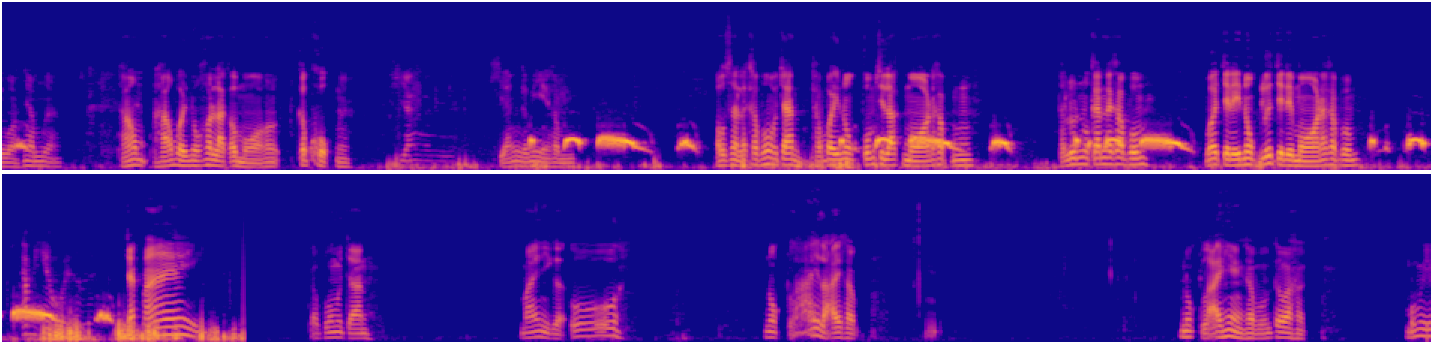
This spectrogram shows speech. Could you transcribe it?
อยู่วะย่ามเมืองเท้าเท้าบริโนเขาหลักเอาหมอกับขกเนี่ยเคียงกันดีเสียงก็มีครับ เอาสันแล้วครับผมอาจารย์ทำใบนกผมสิรักหมอนะครับอืม ทะลุนกันนะครับ ผม ว่าจะได้นกหรือจะได้หมอนะครับ ผมกับเหี่ยวเลยครับเลยจัดไปครับผมอาจารย์ ไม้นี่ก็โอ้ยนกหลายหลายครับ นกหลายแห่งครับ ผมแต่ว่าหักบ่มี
